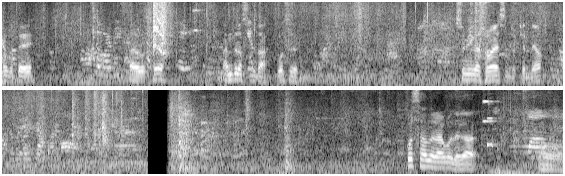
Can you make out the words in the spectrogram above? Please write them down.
Good day. 자, 이렇게 만들었습니다. 꽃을. 수미가 좋아했으면 좋겠네요. 꽃 사느라고 내가 어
